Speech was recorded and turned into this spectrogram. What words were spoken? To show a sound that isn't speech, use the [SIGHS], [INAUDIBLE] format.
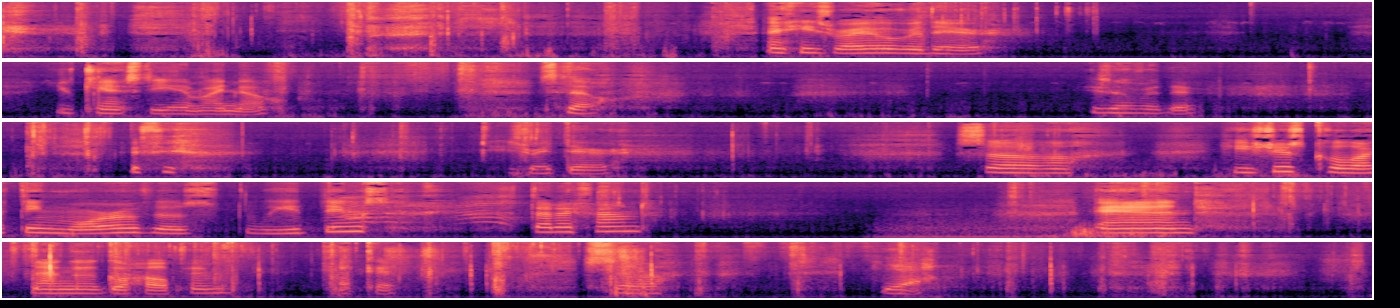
And he's right over there. You can't see him, I know. So, he's over there. If you, he's right there. So, he's just collecting more of those weed things that I found. And now I'm gonna go help him. Okay. So, yeah.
